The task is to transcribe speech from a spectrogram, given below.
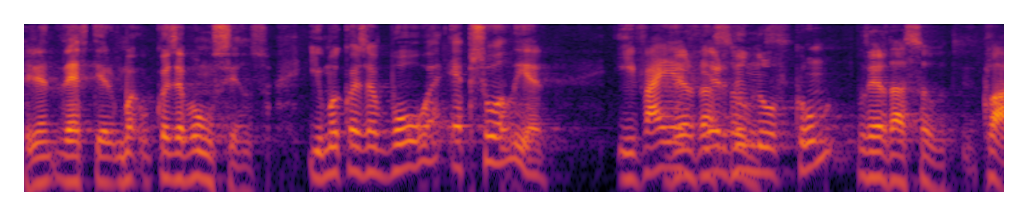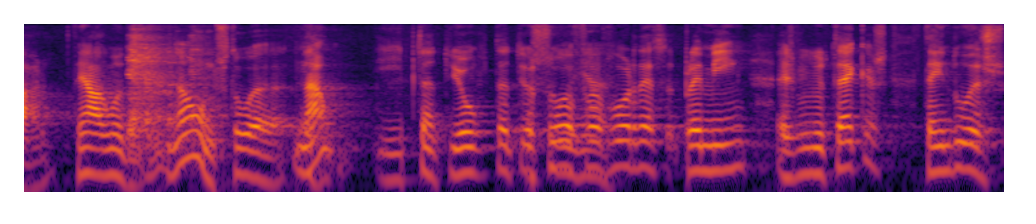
a gente deve ter uma coisa bom senso. E uma coisa boa é a pessoa ler. E vai Ler haver de saúde. novo, como? Ler dá saúde. Claro, tem alguma dúvida? Não, não estou a. Não? E, portanto, eu, portanto, eu sou a sublinhar. favor dessa. Para mim, as bibliotecas têm duas.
